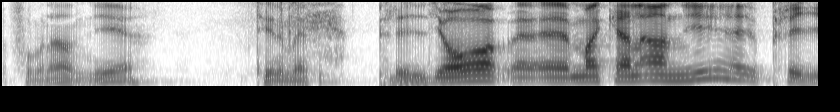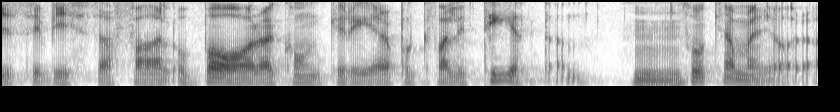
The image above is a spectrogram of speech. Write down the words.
Får man ange till och med pris? Ja, eh, man kan ange pris i vissa fall och bara konkurrera på kvaliteten. Mm. Så kan man göra.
